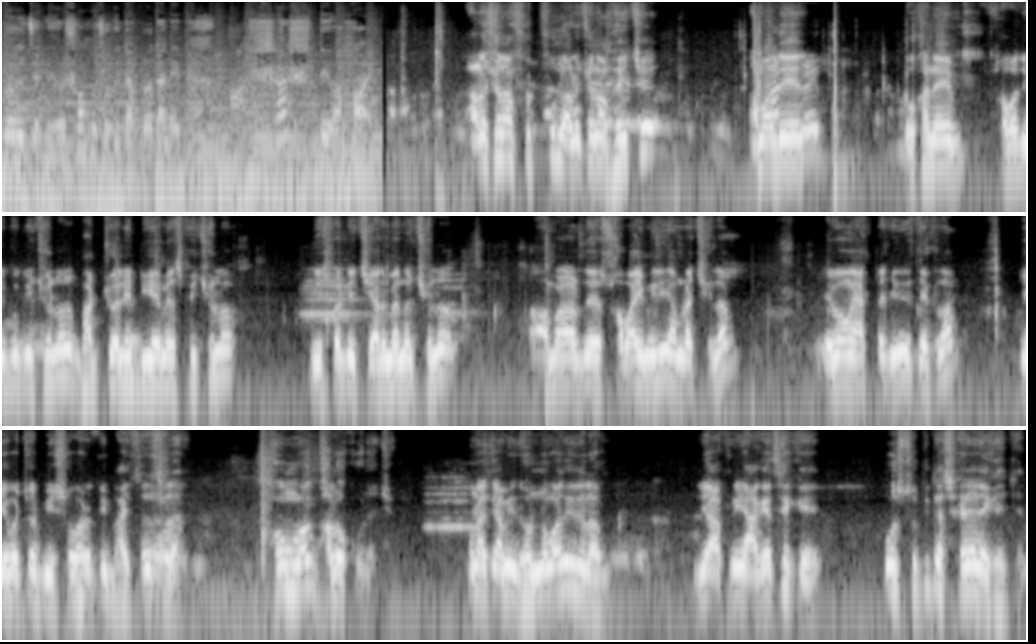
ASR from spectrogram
প্রয়োজনীয় সহযোগিতা প্রদানের আশ্বাস দেওয়া হয়। আলোচনা ফুটফুল আলোচনা হয়েছে। আমাদের ওখানে সভাধিপতি ছিল ভার্চুয়ালি ডিএমএসপি ছিল মিউনিসিপালিটির চেয়ারম্যানও ছিল। আমাদের সবাই মিলিয়ে আমরা ছিলাম। এবং একটা জিনিস দেখলাম, যে বছর বিশ্বভারতী ভাইস চ্যান্সেলার হোমওয়ার্ক ভালো করেছে। ওনাকে আমি ধন্যবাদই দিলাম যে আপনি আগে থেকে প্রস্তুতিটা সেরে রেখেছেন,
